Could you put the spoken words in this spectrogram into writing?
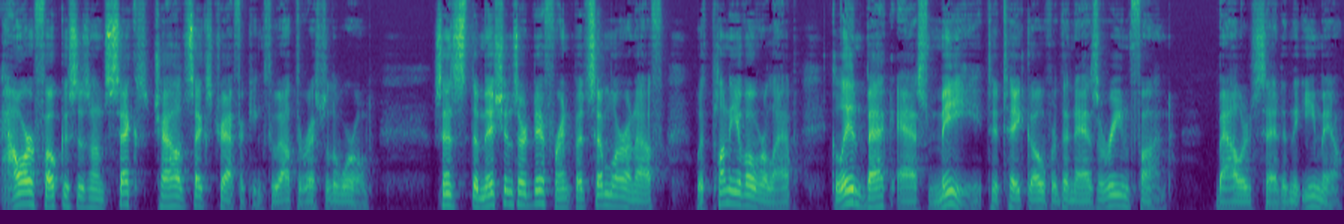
Our focuses on sex, child sex trafficking throughout the rest of the world. Since the missions are different but similar enough, with plenty of overlap, Glenn Beck asked me to take over the Nazarene Fund, Ballard said in the email.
